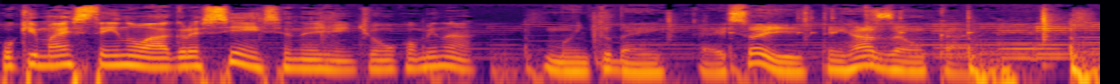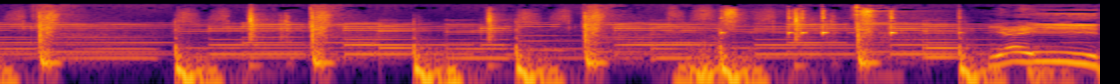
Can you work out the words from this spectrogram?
o que mais tem no agro é ciência, né, gente? Vamos combinar. Muito bem. É isso aí, tem razão, cara. E aí,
